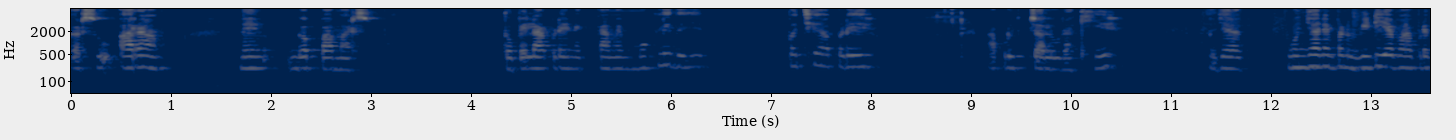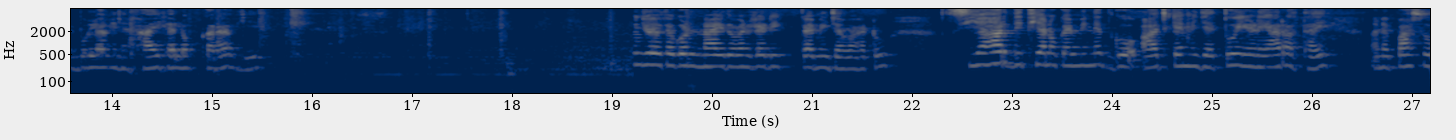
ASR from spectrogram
કરશું આરામ ને ગપ્પા મારશું. તો પહેલાં આપણે એને કામે મોકલી દઈએ. પછી આપણે આપણું ચાલુ રાખીએ. તો જરા પૂંજાને પણ વિડીયામાં આપણે બોલાવીને હાય હેલો કરાવીએ. પૂંજો તો નાઈ ધોઈને રેડી કામી જવા હતું શિયાર દીથિયાનો કામી નથી ગો, આજ કામી જાય તો એણે આર થાય. અને પાછો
